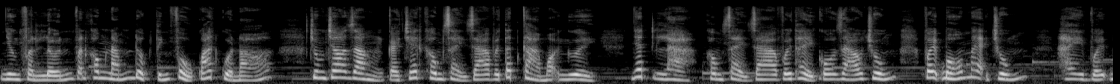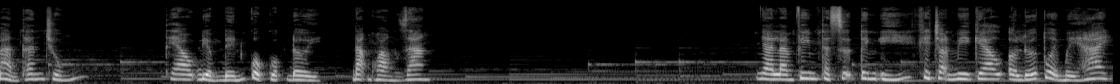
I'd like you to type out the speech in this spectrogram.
nhưng phần lớn vẫn không nắm được tính phổ quát của nó. Chúng cho rằng cái chết không xảy ra với tất cả mọi người nhất là không xảy ra với thầy cô giáo chúng với bố mẹ chúng hay với bản thân chúng. Theo điểm đến của cuộc đời đặng hoàng giang. Nhà làm phim thật sự tinh ý khi chọn Miguel ở lứa tuổi 12.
